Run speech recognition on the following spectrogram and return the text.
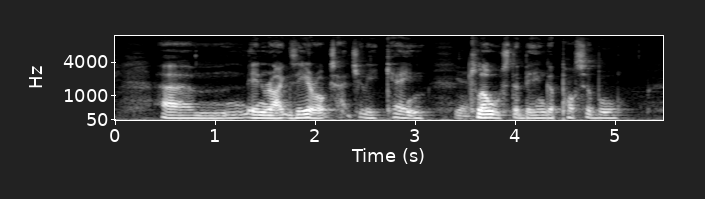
um, in Reich Xerox actually came yeah. close to being a possible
